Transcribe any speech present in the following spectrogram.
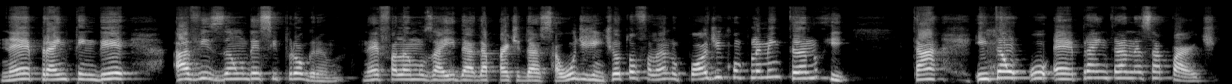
né? Para entender a visão desse programa, né? Falamos aí da, da parte da saúde, gente. Eu tô falando, pode ir complementando aí, tá? Então, é, para entrar nessa parte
